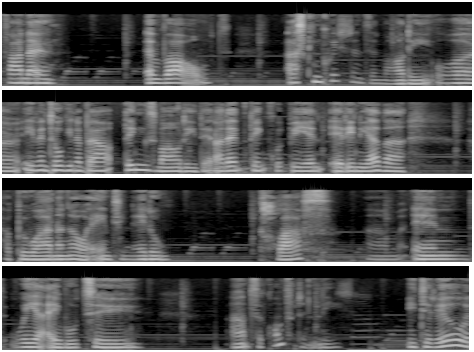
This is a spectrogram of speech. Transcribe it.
whānau involved asking questions in Māori or even talking about things Māori that I don't think would be in, at any other hapu wānanga or antenatal class. Um, and we are able to answer confidently. I te reo,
